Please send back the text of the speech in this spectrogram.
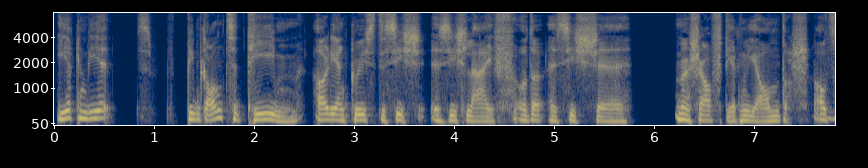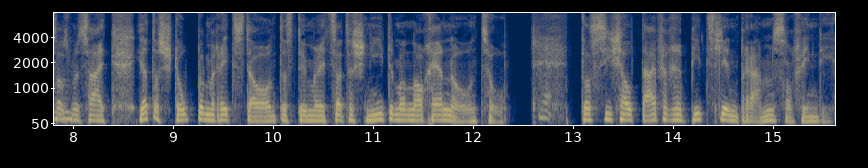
irgendwie beim ganzen Team, alle haben gewusst, es ist, es ist live, oder? Es ist, äh, man schafft irgendwie anders, als dass man sagt, ja, das stoppen wir jetzt da und das tun wir jetzt, da, das schneiden wir nachher noch und so. Ja. Das ist halt einfach ein bisschen ein Bremser, finde ich.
